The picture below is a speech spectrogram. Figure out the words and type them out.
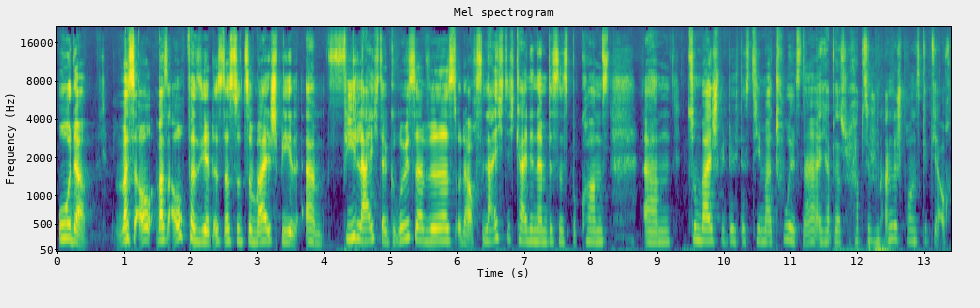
Oder was auch, was auch passiert ist, dass du zum Beispiel ähm, viel leichter größer wirst oder auch Leichtigkeit in deinem Business bekommst. Ähm, zum Beispiel durch das Thema Tools. Ne? Ich habe es ja schon angesprochen, es gibt ja auch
